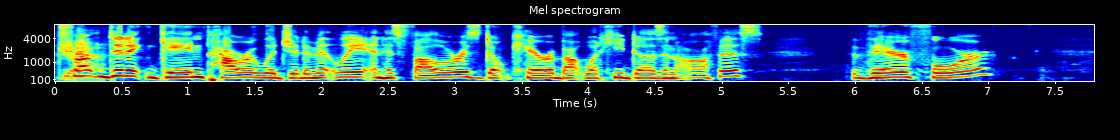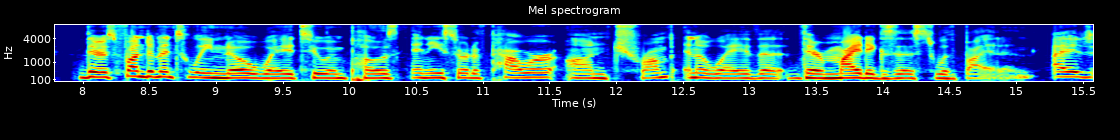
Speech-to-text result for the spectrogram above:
Trump yeah. didn't gain power legitimately, and his followers don't care about what he does in office. Therefore, there's fundamentally no way to impose any sort of power on Trump in a way that there might exist with Biden. I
